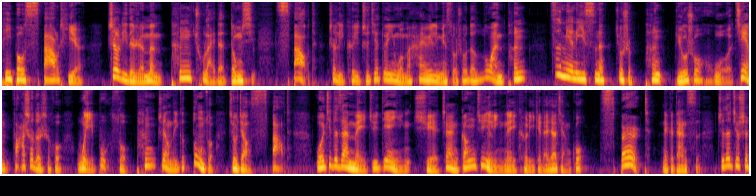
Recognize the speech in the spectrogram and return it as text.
？People spout here，这里的人们喷出来的东西，spout 这里可以直接对应我们汉语里面所说的乱喷。字面的意思呢，就是喷。比如说火箭发射的时候，尾部所喷这样的一个动作，就叫 spout。我记得在美剧电影《血战钢锯岭》那一课里给大家讲过，spurt。那个单词指的就是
